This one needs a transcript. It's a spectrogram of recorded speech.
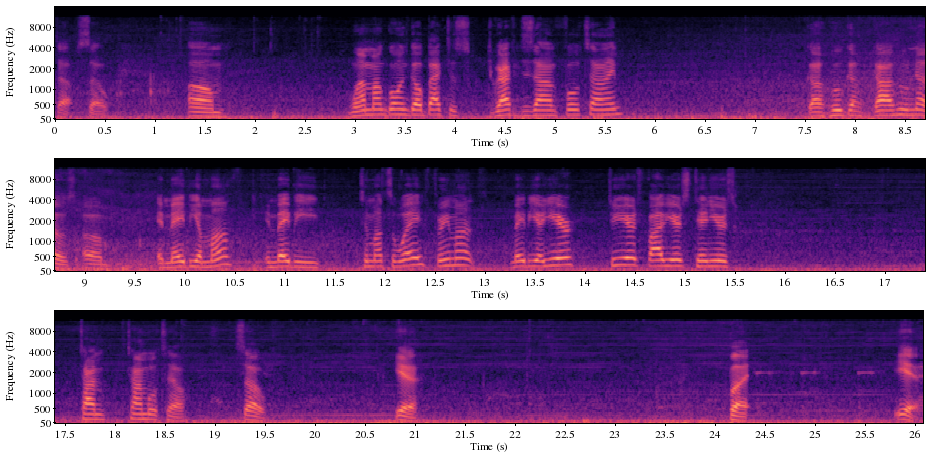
stuff. So, um, when am I going to go back to graphic design full time? God who God, who knows. Um, it may be a month. It may be two months away, three months, maybe a year, two years, five years, ten years. Time time will tell. So yeah. But yeah.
